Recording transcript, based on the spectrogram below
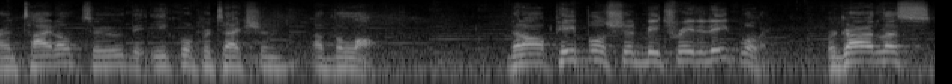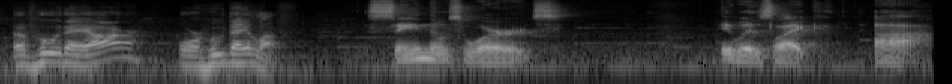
are entitled to the equal protection of the law, that all people should be treated equally, regardless of who they are or who they love. Saying those words, it was like, ah,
